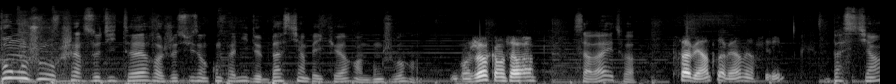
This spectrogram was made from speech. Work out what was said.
Bonjour chers auditeurs, je suis en compagnie de Bastien Baker. Bonjour. Bonjour, comment ça va Ça va et toi Très bien, très bien, merci. Bastien,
